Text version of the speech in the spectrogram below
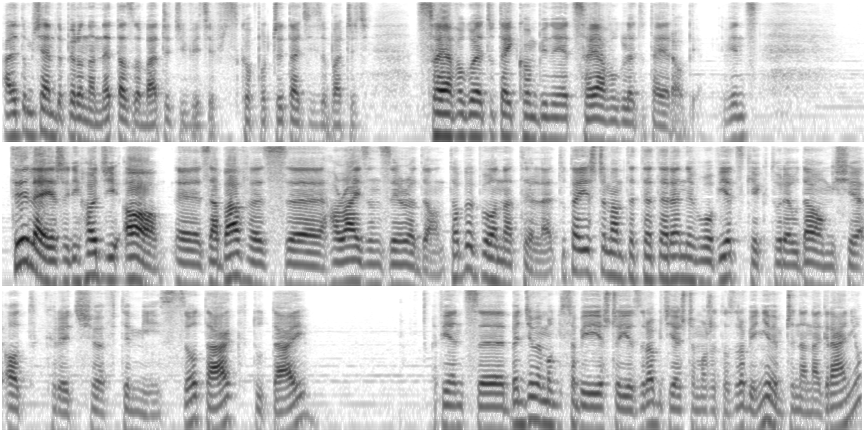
ale to musiałem dopiero na neta zobaczyć i wiecie, wszystko poczytać i zobaczyć, co ja w ogóle tutaj kombinuję, co ja w ogóle tutaj robię. Więc tyle, jeżeli chodzi o e, zabawę z e, Horizon Zero Dawn. To by było na tyle. Tutaj jeszcze mam te, te tereny łowieckie, które udało mi się odkryć w tym miejscu, tak? Tutaj. Więc e, będziemy mogli sobie jeszcze je zrobić, ja jeszcze może to zrobię, nie wiem czy na nagraniu.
